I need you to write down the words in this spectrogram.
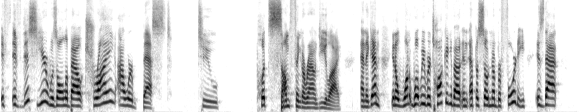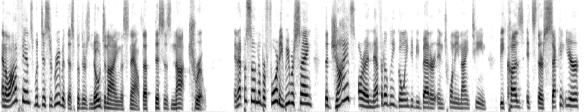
if if this year was all about trying our best to put something around Eli, and again, you know, what what we were talking about in episode number 40 is that and a lot of fans would disagree with this, but there's no denying this now that this is not true. In episode number 40, we were saying the Giants are inevitably going to be better in 2019 because it's their second year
